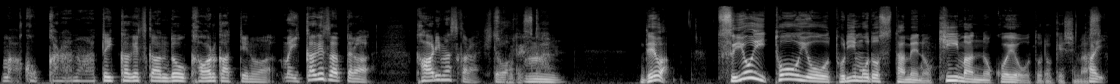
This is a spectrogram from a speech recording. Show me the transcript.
まあこっからのあと1ヶ月間どう変わるかっていうのは、まあ、1ヶ月だったら変わりますから人は。そうですか、うん、では強い東洋を取り戻すためのキーマンの声をお届けします、はい、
